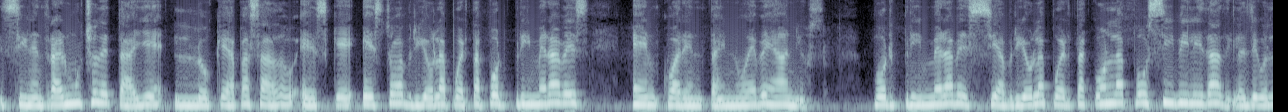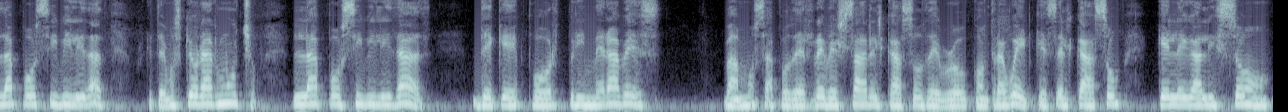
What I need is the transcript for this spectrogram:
sin entrar en mucho detalle, lo que ha pasado es que esto abrió la puerta por primera vez en 49 años. Por primera vez se abrió la puerta con la posibilidad, y les digo, es la posibilidad, porque tenemos que orar mucho, la posibilidad de que por primera vez vamos a poder reversar el caso de Roe contra Wade, que es el caso que legalizó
